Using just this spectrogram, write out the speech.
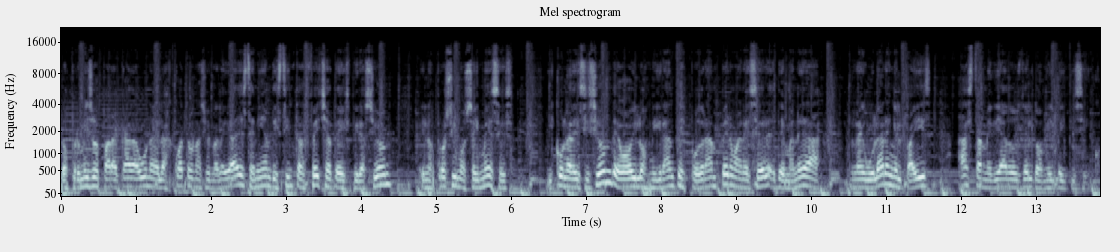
Los permisos para cada una de las cuatro nacionalidades tenían distintas fechas de expiración en los próximos seis meses y con la decisión de hoy los migrantes podrán permanecer de manera regular en el país hasta mediados del 2025.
